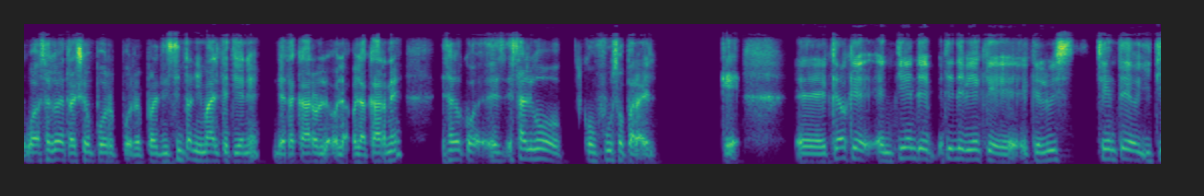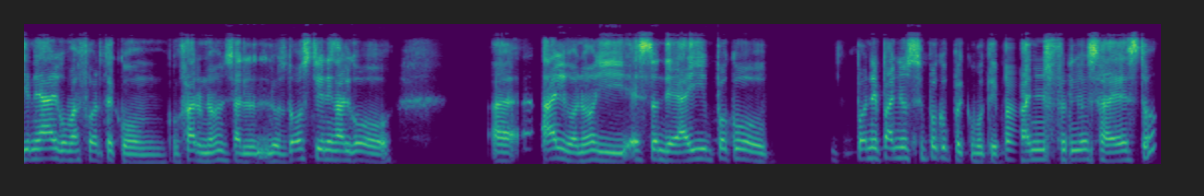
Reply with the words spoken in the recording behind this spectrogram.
o es algo de atracción por, por, el instinto animal que tiene de atacar o, la, carne es algo es, algo confuso para él que eh, creo que entiende entiende bien que, que, Luis siente y tiene algo más fuerte con, con Haru no o sea los dos tienen algo algo no y es donde hay un poco pone paños un poco pues, como que paños fríos a esto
